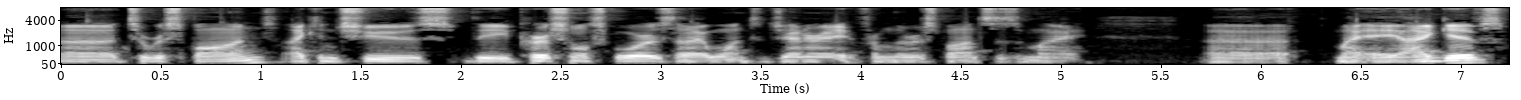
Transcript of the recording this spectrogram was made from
uh, to respond. I can choose the personal scores that I want to generate from the responses my uh, my AI gives.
